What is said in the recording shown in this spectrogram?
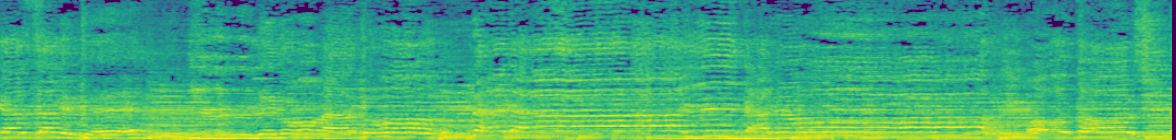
が覚めて夢の後長い影を落とした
